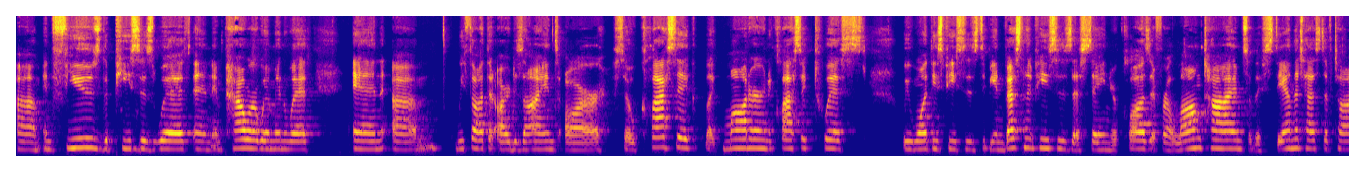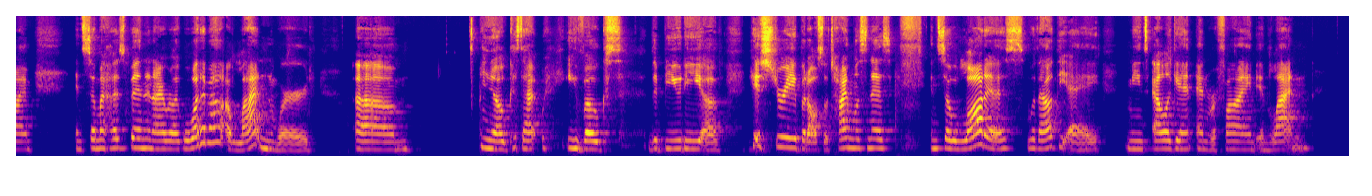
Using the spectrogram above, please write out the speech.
um, infuse the pieces with and empower women with and um, we thought that our designs are so classic, like modern, a classic twist. We want these pieces to be investment pieces that stay in your closet for a long time, so they stand the test of time. And so my husband and I were like, well, what about a Latin word? Um, you know, because that evokes the beauty of history, but also timelessness. And so lautus, without the A, means elegant and refined in Latin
